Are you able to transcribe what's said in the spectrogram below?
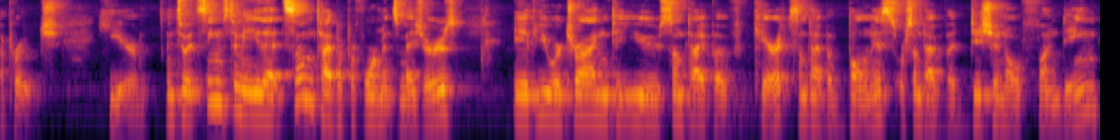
approach here. And so it seems to me that some type of performance measures, if you were trying to use some type of carrot, some type of bonus, or some type of additional funding,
